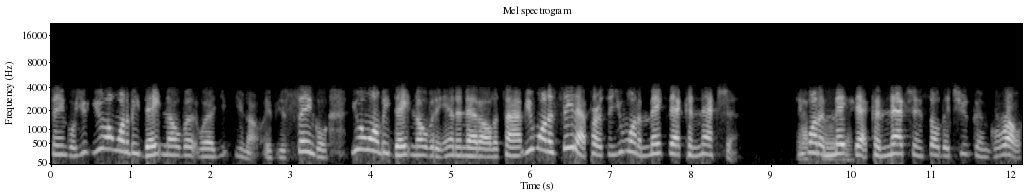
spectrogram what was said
single, you you don't want to be dating over. Well, you, you know, if you're single, you don't want to be dating over the internet all the time. You want to see that person. You want to make that connection. You want to make that connection so that you can grow.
